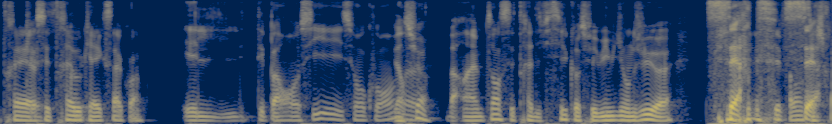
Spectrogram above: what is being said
très, très cool. OK avec ça, quoi. Et tes parents aussi, ils sont au courant Bien sûr. Bah, en même temps, c'est très difficile quand tu fais 8 millions de vues. Certes, certes.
